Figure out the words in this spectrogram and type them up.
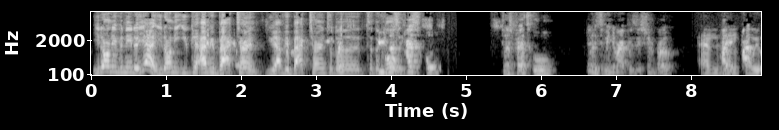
You don't even need a yeah. You don't need. You can have your back turned. You have your back turned to the to the You just press O. Just press O. You need to be in the right position, bro. And I- then can we I-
